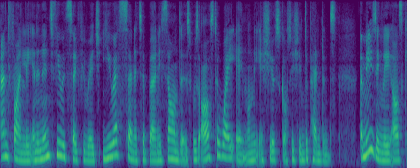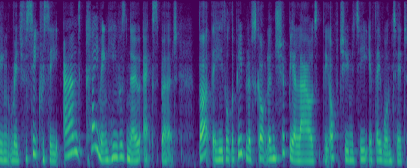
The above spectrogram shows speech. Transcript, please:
And finally, in an interview with Sophy Ridge, US Senator Bernie Sanders was asked to weigh in on the issue of Scottish independence, amusingly asking Ridge for secrecy and claiming he was no expert, but that he thought the people of Scotland should be allowed the opportunity if they wanted.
